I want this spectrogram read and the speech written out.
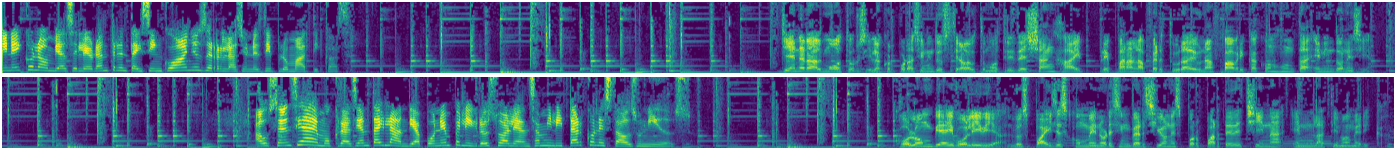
China y Colombia celebran 35 años de relaciones diplomáticas. General Motors y la Corporación Industrial Automotriz de Shanghai preparan la apertura de una fábrica conjunta en Indonesia. Ausencia de democracia en Tailandia pone en peligro su alianza militar con Estados Unidos. Colombia y Bolivia, los países con menores inversiones por parte de China en Latinoamérica.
